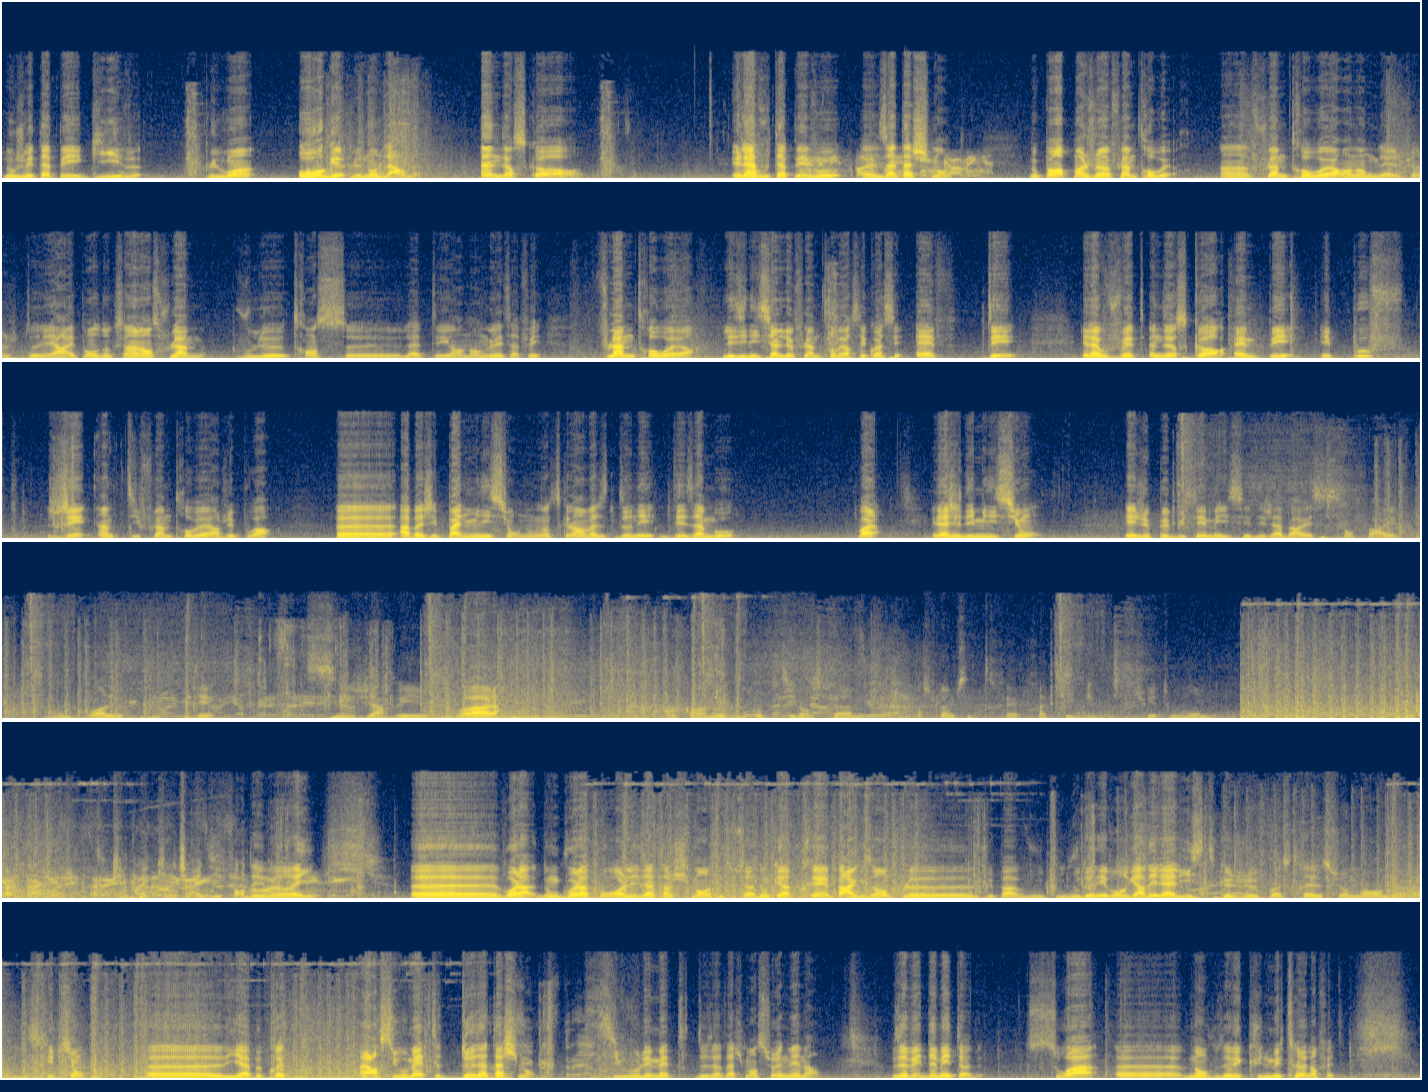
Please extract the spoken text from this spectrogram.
Donc je vais taper give, plus loin OG, le nom de l'arme, underscore. Et là vous tapez vos euh, attachements. Donc par exemple moi je veux un flamethrower. Un flamethrower en anglais, je viens de donner la réponse, donc c'est un lance-flamme. Vous le translatez en anglais, ça fait Flamethrower. Les initiales de Flamethrower c'est quoi? C'est FT. Et là vous faites underscore MP et pouf j'ai un petit Flamethrower. Je vais pouvoir... Euh, ah bah j'ai pas de munitions. Donc dans ce cas là on va se donner des ammo. Voilà. Et là j'ai des munitions. Et je peux buter mais il s'est déjà barré cet enfoiré. On va pouvoir le buter si j'arrive. Voilà. Encore un autre petit lance-flamme. Lance-flamme c'est très pratique. Tuer tout le monde j'aurais dit for euh, voilà, donc voilà pour les attachements et tout ça. Donc après, par exemple, euh, je vais pas vous tout vous donner. Vous regardez la liste que je posterai sûrement dans la description. Euh, il y a à peu près tout. Alors si vous mettez deux attachements, si vous voulez mettre deux attachements sur une même arme, vous avez deux méthodes. Soit, non, vous avez qu'une méthode en fait.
